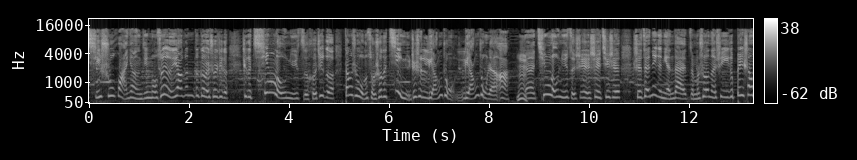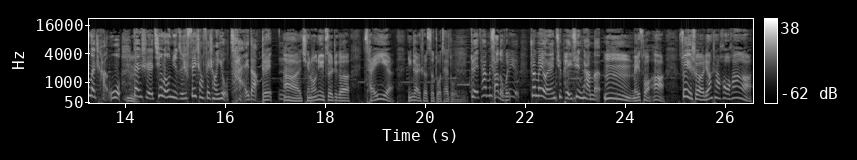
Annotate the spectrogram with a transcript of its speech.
棋书画样样精通，所以要跟各位说，这个这个青楼女子和这个当时我们所说的妓女，这是两种两种人啊。嗯呃，青楼女子是是其实是在那个年代怎么说呢，是一个悲伤的产物，嗯但是青楼女子是非常非常有才的，对嗯啊，青龙女子这个才艺应该说是多才多艺。对他们啥都会专门有人去培训他们。嗯，没错啊。所以说，梁山好汉啊，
